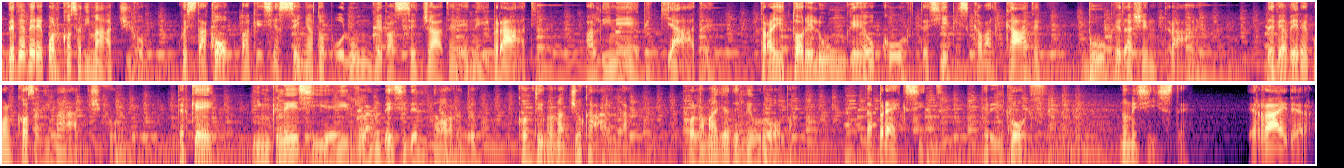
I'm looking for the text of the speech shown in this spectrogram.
Deve avere qualcosa di magico, questa coppa che si assegna dopo lunghe passeggiate nei prati, palline picchiate, traiettorie lunghe o corte, siepi scavalcate, buche da centrare. Deve avere qualcosa di magico, perché inglesi e irlandesi del nord continuano a giocarla con la maglia dell'Europa. La Brexit per il golf non esiste e Ryder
